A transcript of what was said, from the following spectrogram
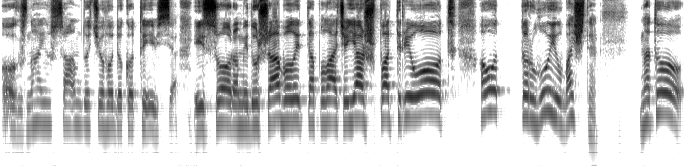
Ох, знаю сам до чого докотився. І сором, і душа болить та плаче. Я ж патріот. А от торгую, бачте, на то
